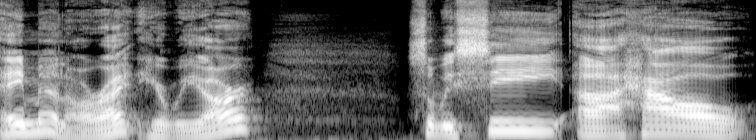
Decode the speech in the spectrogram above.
Amen. All right, here we are. So we see uh, how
